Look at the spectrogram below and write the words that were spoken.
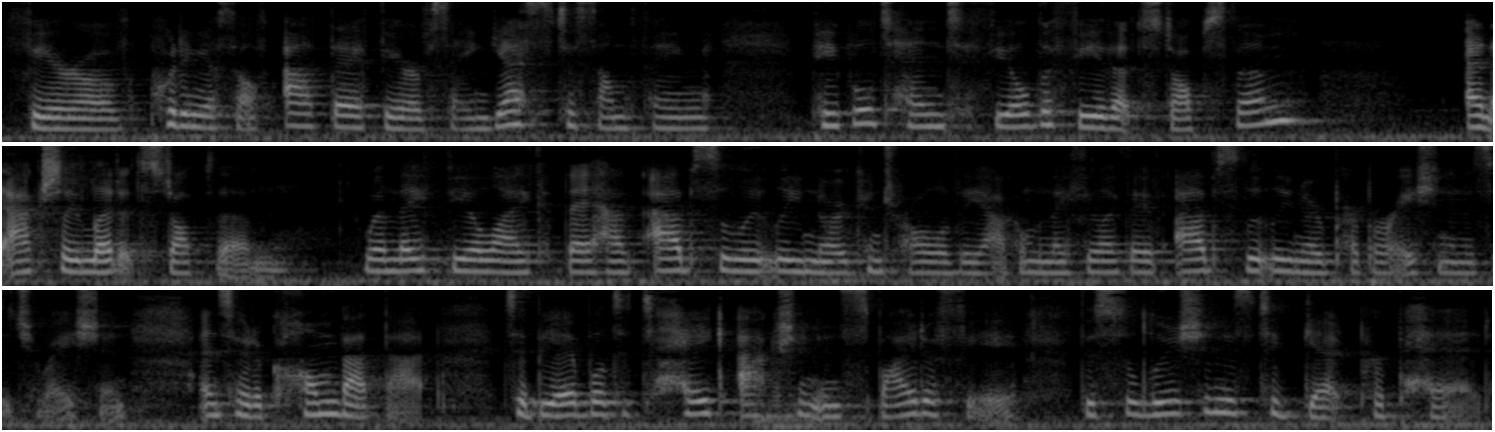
fear of putting yourself out there, fear of saying yes to something, people tend to feel the fear that stops them and actually let it stop them when they feel like they have absolutely no control of the outcome, when they feel like they have absolutely no preparation in a situation. And so, to combat that, to be able to take action in spite of fear, the solution is to get prepared.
